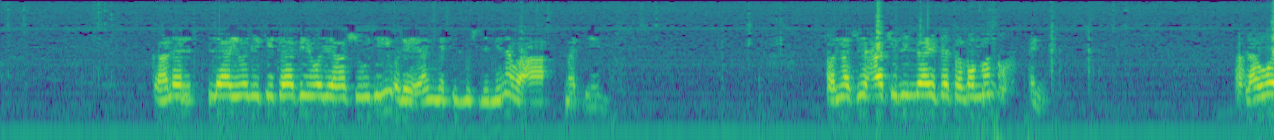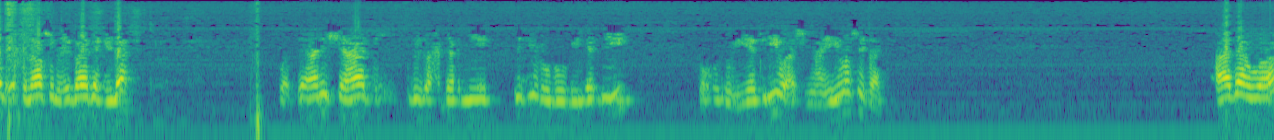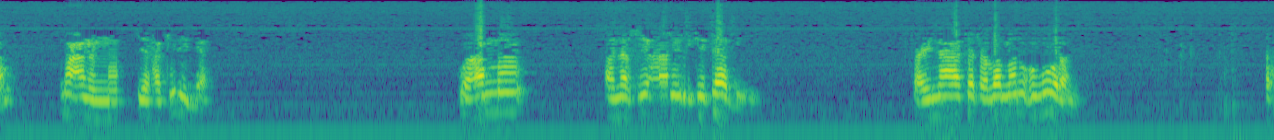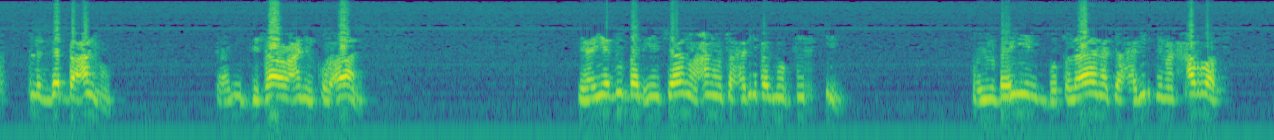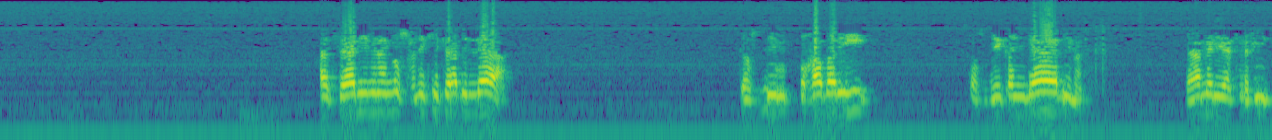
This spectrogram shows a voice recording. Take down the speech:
قال لله ولكتابه ولرسوله ولأئمة المسلمين وعامتهم. فالنصيحة لله تتضمن أمرين الأول إخلاص العبادة له. والثاني الشهادة بوحدانيته ربوبيته وألوهيته وأسمائه وصفاته هذا هو معنى النصيحة لله. وأما النصيحة لكتابه فإنها تتضمن أمورا. الذب عنه يعني الدفاع عن القرآن. بأن يذب الإنسان عنه تحريف المبطلين. ويبين بطلان تحريف من حرف. الثاني من النصح لكتاب الله. تصديق خبره تصديقا جازما لا مرية فيه.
